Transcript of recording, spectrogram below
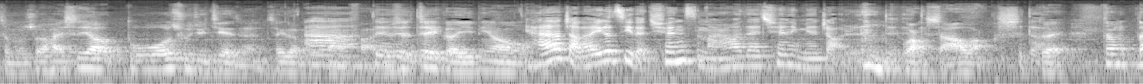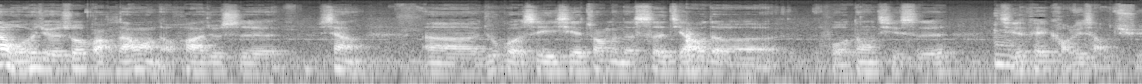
怎么说，还是要多出去见人，这个没办法，啊对对对就是这个一定要你还要找到一个自己的圈子嘛，然后在圈里面找人，广，撒网。是的，对，但但我会觉得说广撒网的话，就是像呃，如果是一些专门的社交的活动，其实其实可以考虑少去，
